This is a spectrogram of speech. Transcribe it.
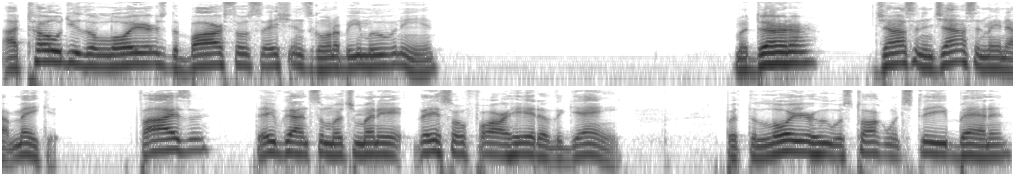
I told you the lawyers, the bar association is going to be moving in. Moderna, Johnson and Johnson may not make it. Pfizer, they've gotten so much money, they're so far ahead of the game. But the lawyer who was talking with Steve Bannon,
